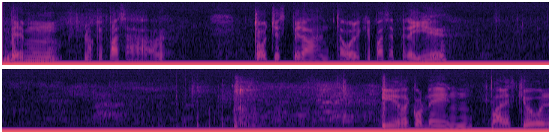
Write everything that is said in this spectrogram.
Ven lo que pasa. Tots esperant a veure què passa per ahí. I recorden, per veuen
